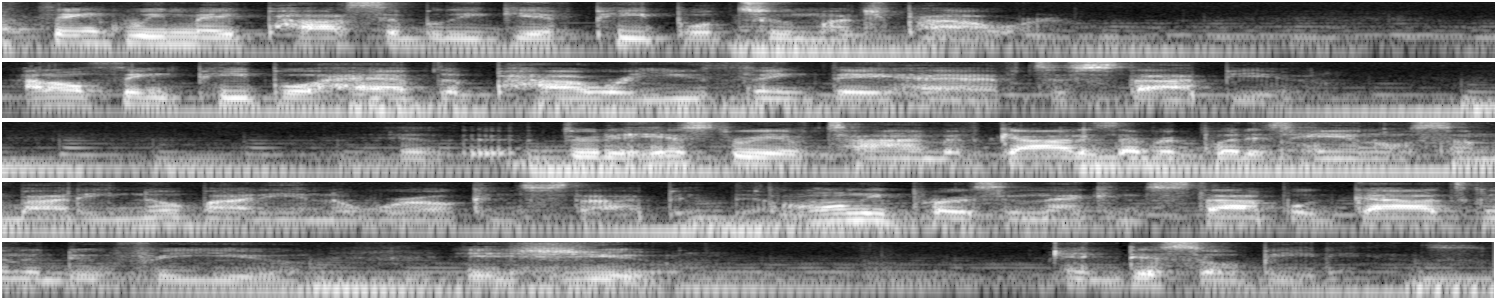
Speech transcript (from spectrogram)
think we may possibly give people too much power. I don't think people have the power you think they have to stop you. Uh, through the history of time, if God has ever put his hand on somebody, nobody in the world can stop it. The only person that can stop what God's going to do for you is you and disobedience.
